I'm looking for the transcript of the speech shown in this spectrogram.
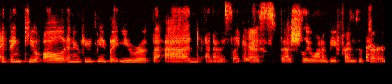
I think you all interviewed me, but you wrote the ad, and I was like, yeah. I especially want to be friends with her.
